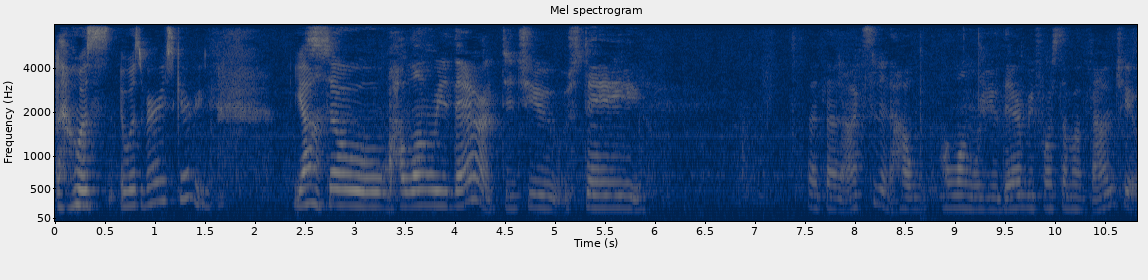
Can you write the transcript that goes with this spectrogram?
It was. It was very scary. Yeah. So, how long were you there? Did you stay at that accident? How how long were you there before someone found you?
